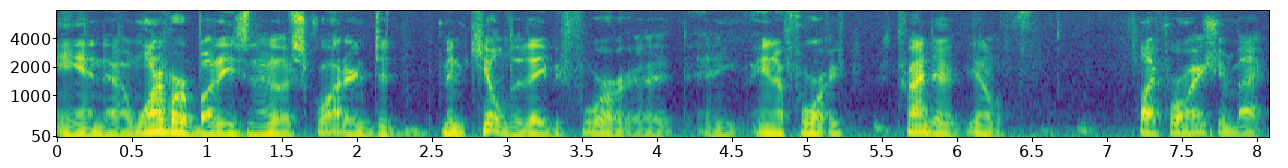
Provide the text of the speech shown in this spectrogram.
And uh, one of our buddies in another squadron had been killed the day before uh, in a for, trying to, you know, fly formation back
